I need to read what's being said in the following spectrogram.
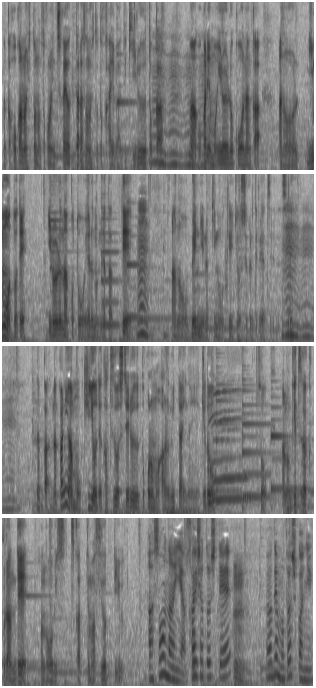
なんか他の人のところに近寄ったらその人と会話できるとか、まあ他にもいろいろこうなんかあのリモートでいろいろなことをやるのにあたってうん。あの便利な機能を提供してくれてるやつですね、なんか中にはもう企業で活用してるところもあるみたいなんやけうんど、そう。あの月額プランでそのオフィス使ってますよっていう。あそうなんや。会社として？うん。いやでも確かに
